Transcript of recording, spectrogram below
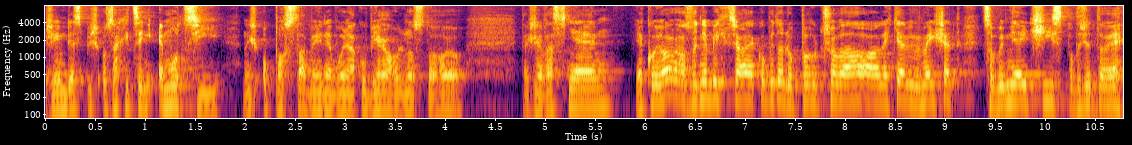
že jim jde spíš o zachycení emocí, než o postavy nebo nějakou věrohodnost toho. Jo. Takže vlastně, jako jo, rozhodně bych třeba jako by to doporučoval, ale nechtěl bych vymýšlet, co by měli číst, protože to je,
